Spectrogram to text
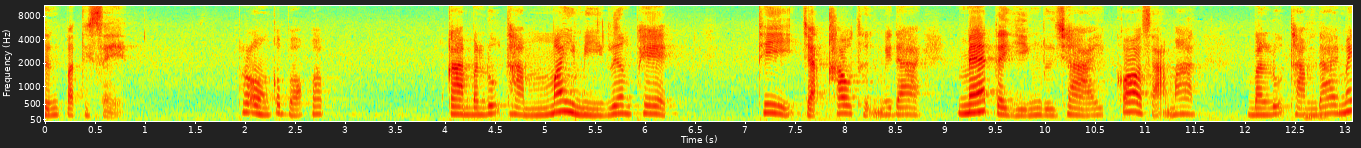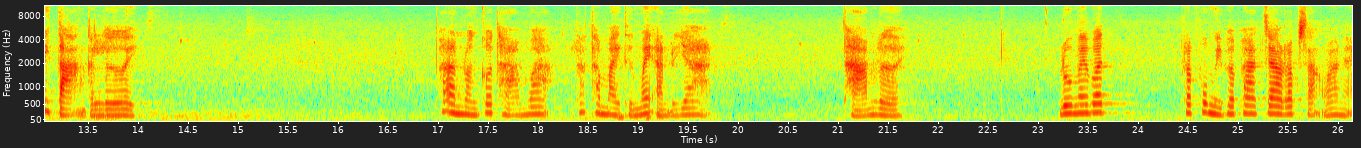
ถึงปฏิเสธ พระองค์ก็บอกว่าการบรรลุธรรมไม่มีเรื่องเพศ ที่จะเข้าถึงไม่ได้ แม้แต่หญิงหรือชายก็สามารถบรรลุธรรมได้ไม่ต่างกันเลย พระอานนท์ก็ถามว่าแล้วทำไมถึงไม่อนุญาต ถามเลย รู้ไหมว่าพระผู้มีพระภาคเจ้ารับสั่งว่าไง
